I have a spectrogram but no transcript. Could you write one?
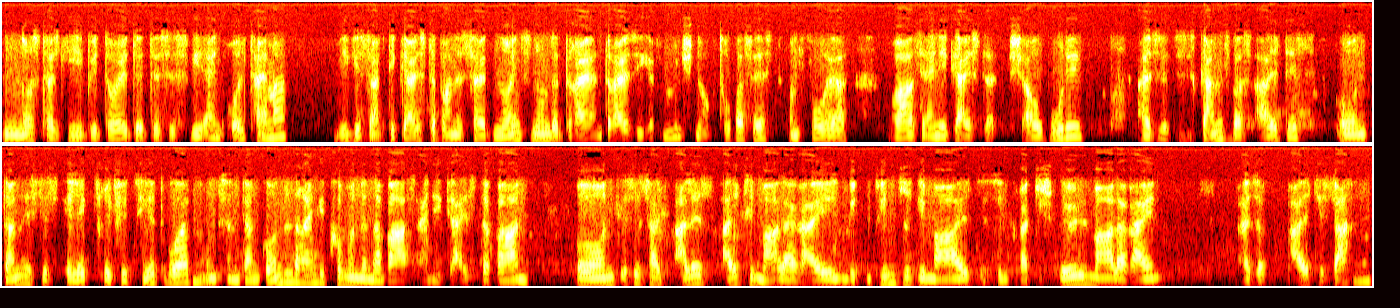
Nostalgie bedeutet, es ist wie ein Oldtimer. Wie gesagt, die Geisterbahn ist seit 1933 auf dem Münchner Oktoberfest und vorher war es eine Geisterschaubude. Also das ist ganz was Altes. Und dann ist es elektrifiziert worden und sind dann Gondeln reingekommen und dann war es eine Geisterbahn. Und es ist halt alles alte Malereien mit dem Pinsel gemalt. Es sind praktisch Ölmalereien. Also alte Sachen,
